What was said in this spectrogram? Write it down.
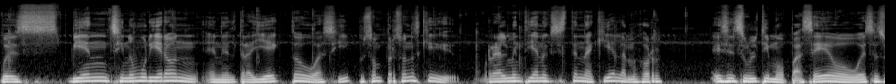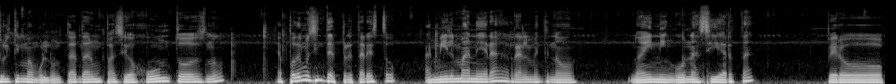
pues bien, si no murieron en el trayecto o así, pues son personas que realmente ya no existen aquí, a lo mejor ese es su último paseo o esa es su última voluntad, dar un paseo juntos, ¿no? Ya podemos interpretar esto a mil maneras, realmente no, no hay ninguna cierta, pero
